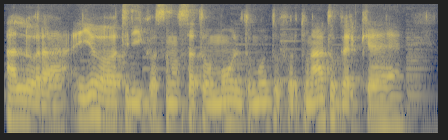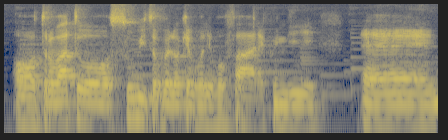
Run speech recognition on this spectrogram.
Allora, io ti dico, sono stato molto molto fortunato perché ho trovato subito quello che volevo fare, quindi eh,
